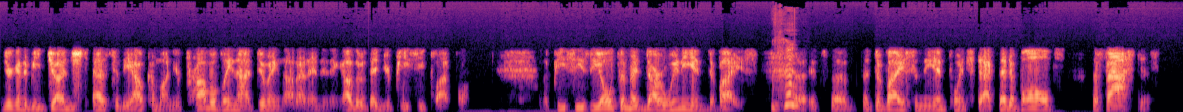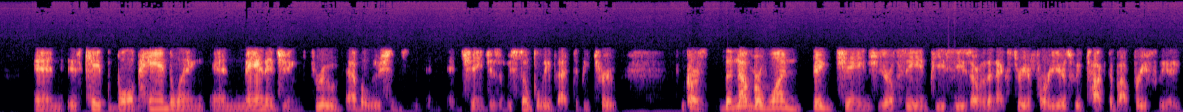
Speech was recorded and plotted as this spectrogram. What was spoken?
you're going to be judged as to the outcome on. You're probably not doing that on anything other than your PC platform. The PC is the ultimate Darwinian device. uh, it's the, the device in the endpoint stack that evolves the fastest and is capable of handling and managing through evolutions and, and changes. And we still believe that to be true. Of course, the number one big change you'll see in PCs over the next three or four years, we've talked about briefly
